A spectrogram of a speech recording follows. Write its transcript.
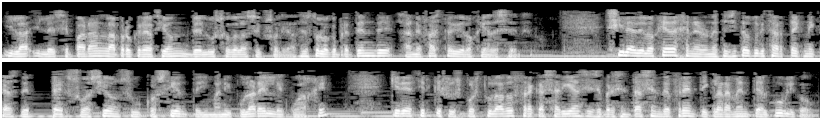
y, le separan la procreación del uso de la sexualidad. Esto es lo que pretende la nefasta ideología de género. Si la ideología de género necesita utilizar técnicas de persuasión subconsciente y manipular el lenguaje, quiere decir que sus postulados fracasarían si se presentasen de frente y claramente al público.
